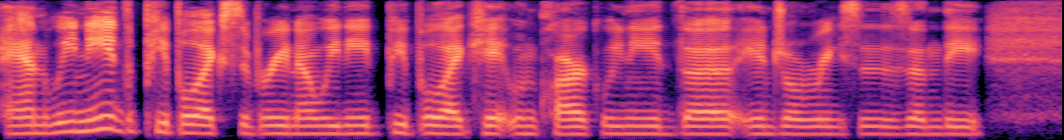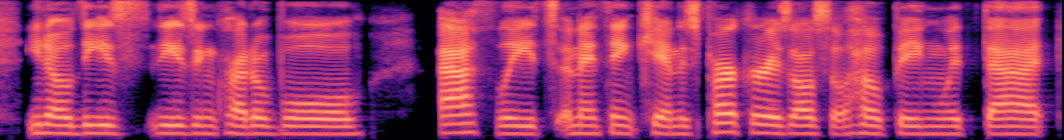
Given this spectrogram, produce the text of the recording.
And we need the people like Sabrina. We need people like Caitlin Clark. We need the Angel Reeses and the, you know, these these incredible athletes. And I think Candace Parker is also helping with that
